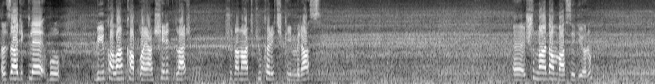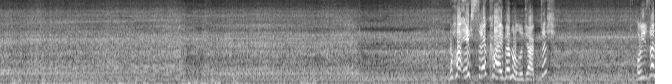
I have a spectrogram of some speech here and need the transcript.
Özellikle bu büyük alan kaplayan şeritler. Şuradan artık yukarı çıkayım biraz. Ee, şunlardan bahsediyorum. Daha ekstra kaygan olacaktır. O yüzden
